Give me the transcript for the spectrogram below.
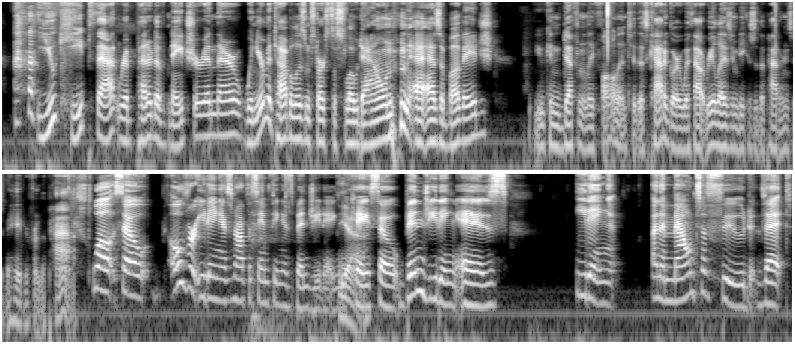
you keep that repetitive nature in there when your metabolism starts to slow down as above age you can definitely fall into this category without realizing because of the patterns of behavior from the past Well, so overeating is not the same thing as binge eating. Yeah. Okay. So binge eating is eating an amount of food that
